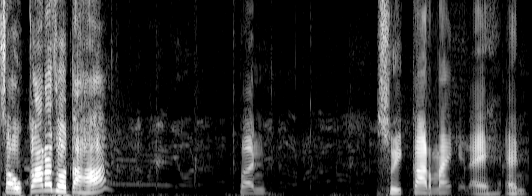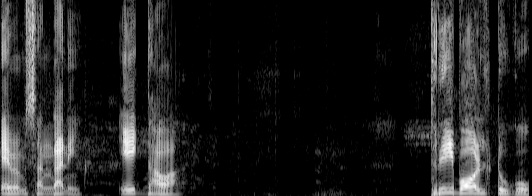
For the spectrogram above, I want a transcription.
चौकारच होता हा. पण स्वीकार नाही केलाय एम संघाने. एक धावा. थ्री बॉल टू गो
